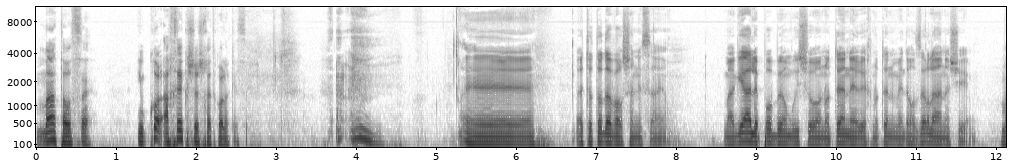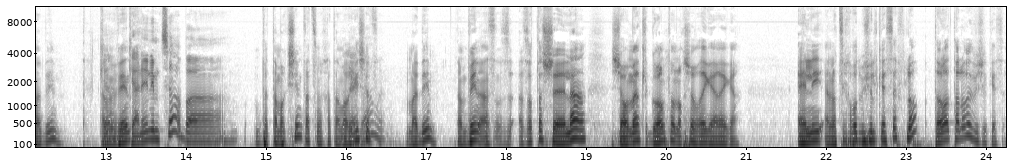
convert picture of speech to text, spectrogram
מה אתה עושה? עם כל, אחרי כשיש לך את כל הכסף. אה, את אותו דבר שאני עושה היום. מגיע לפה ביום ראשון, נותן ערך, נותן מידע, עוזר לאנשים. מדהים. אתה כן, מבין? כי אני נמצא ב... ואתה מגשים את עצמך, אתה מרגיש את זה. מדהים. אתה מבין? אז, אז, אז זאת השאלה שאומרת, גורמת לנו לחשוב, רגע, רגע, אין לי, אני לא צריך לעבוד בשביל כסף? לא, אתה לא, אתה לא עובד בשביל כסף,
